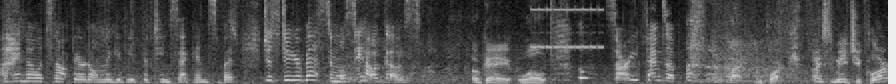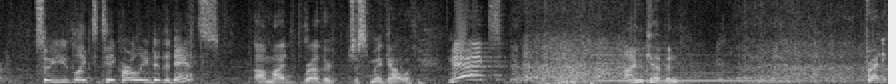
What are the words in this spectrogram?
I know it's not fair to only give you 15 seconds, but just do your best and we'll see how it goes. Okay, well, Oh, sorry, time's up. hi, I'm Clark. Nice to meet you, Clark. So you'd like to take Carly to the dance? Um, I'd rather just make out with her. Next! I'm Kevin. Freddie.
